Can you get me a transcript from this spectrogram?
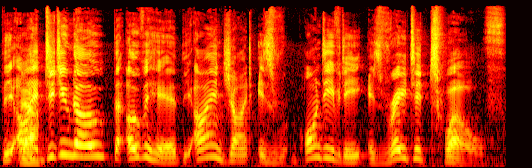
The Yeah. Iron, did you know that over here the Iron Giant is on DVD is rated 12?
